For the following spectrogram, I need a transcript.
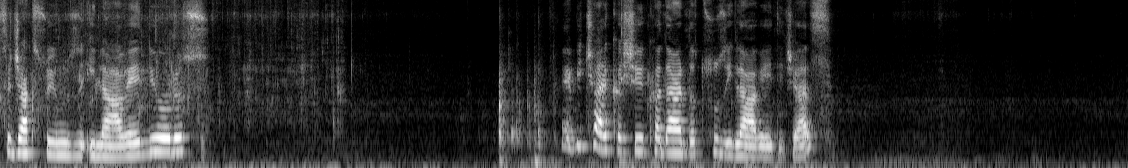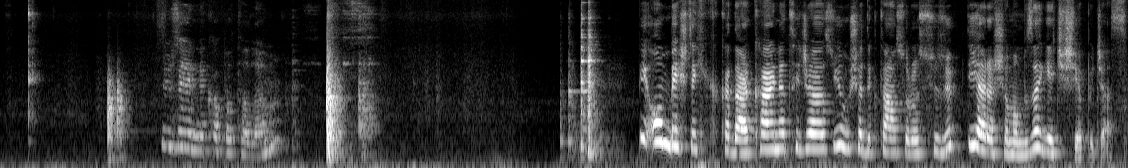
sıcak suyumuzu ilave ediyoruz. Ve bir çay kaşığı kadar da tuz ilave edeceğiz. Üzerini kapatalım. Bir 15 dakika kadar kaynatacağız. Yumuşadıktan sonra süzüp diğer aşamamıza geçiş yapacağız.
